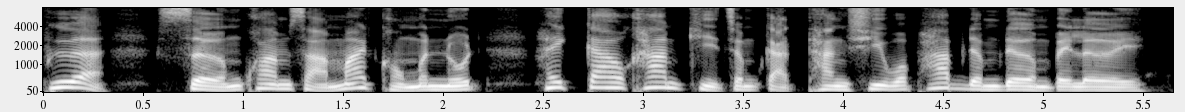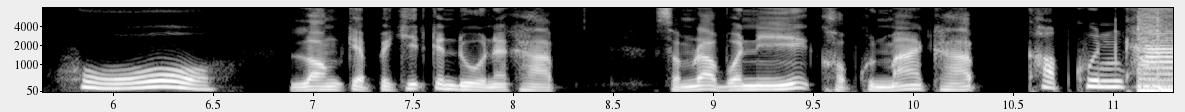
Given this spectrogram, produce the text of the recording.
เพื่อเสริมความสามารถของมนุษย์ ให้ก้าวข้ามขีดจำกัดทางชีวภาพเดิม ๆ ไปเลย โห ลองเก็บไปคิดกันดูนะครับสำหรับวันนี้ขอบคุณมากครับ ขอบคุณค่ะ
